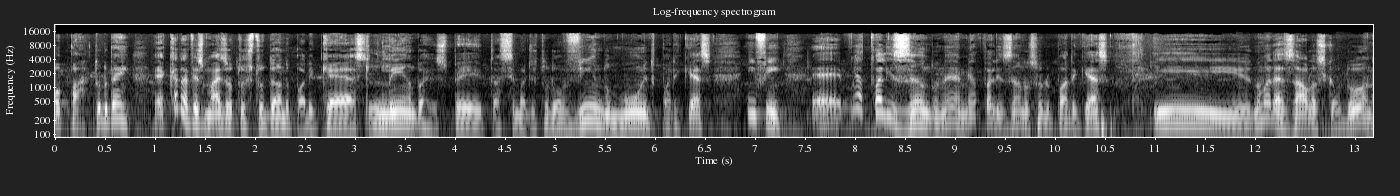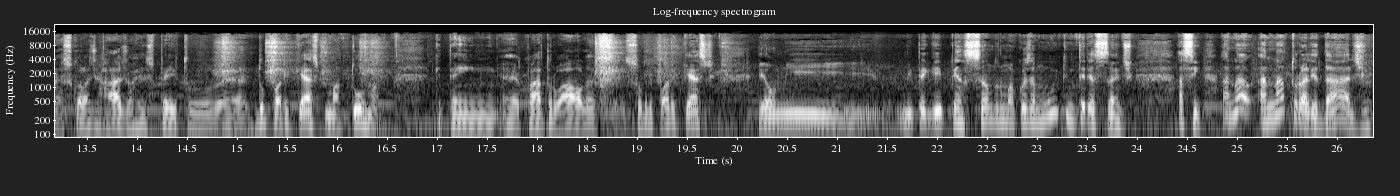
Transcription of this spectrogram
Opa, tudo bem? É, cada vez mais eu estou estudando podcast, lendo a respeito, acima de tudo, ouvindo muito podcast, enfim, é, me atualizando, né? Me atualizando sobre podcast. E numa das aulas que eu dou na escola de rádio a respeito é, do podcast, uma turma que tem é, quatro aulas sobre podcast, eu me, me peguei pensando numa coisa muito interessante. Assim, a, a naturalidade,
